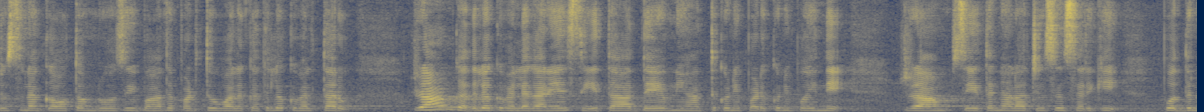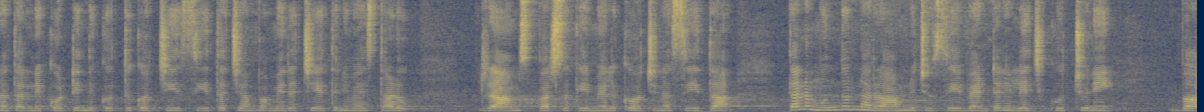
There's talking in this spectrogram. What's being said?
చూసిన గౌతమ్ రోజీ బాధపడుతూ వాళ్ళ గదిలోకి వెళ్తారు. రామ్ గదిలోకి వెళ్ళగానే సీత దేవుని హత్తుకుని పడుకుని పోయింది. రామ్ సీతని అలా చూసేసరికి పొద్దున తనని కొట్టింది గుర్తుకొచ్చి సీత చెంప మీద చేతిని వేస్తాడు. రామ్ స్పర్శకి మెలకు వచ్చిన సీత తన ముందున్న రామ్ని చూసి వెంటనే లేచి కూర్చుని బా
